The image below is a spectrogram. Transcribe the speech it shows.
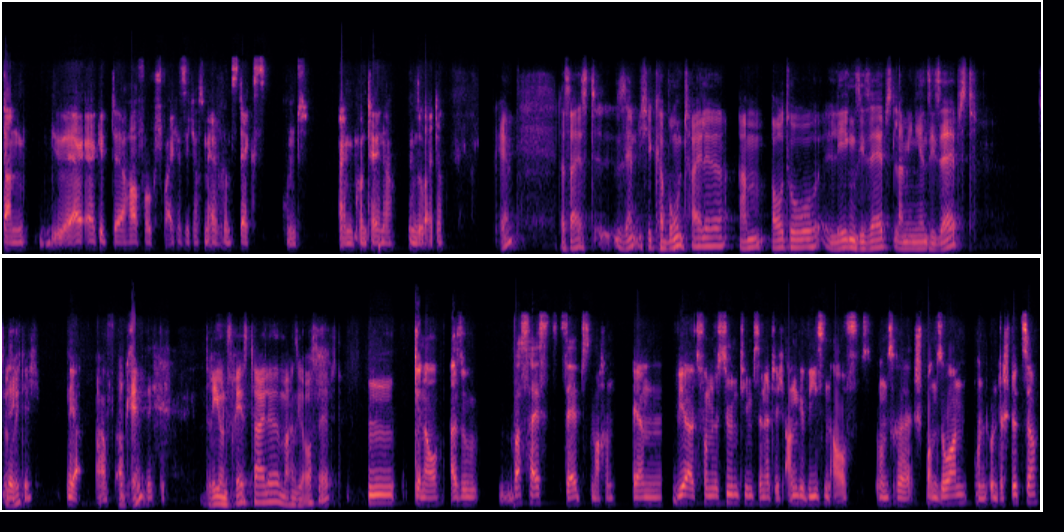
dann ergibt der HV-Speicher sich aus mehreren Stacks und einem Container und so weiter. Okay. Das heißt, sämtliche Carbonteile am Auto legen Sie selbst, laminieren Sie selbst. Ist das richtig? richtig? Ja, auf, okay. richtig. Dreh- und Frästeile machen Sie auch selbst? Mm, genau. Also, was heißt selbst machen? Ähm, wir als Formula Student Team sind natürlich angewiesen auf unsere Sponsoren und Unterstützer.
